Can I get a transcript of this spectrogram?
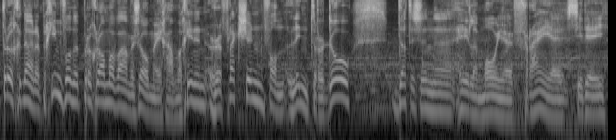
Terug naar het begin van het programma waar we zo mee gaan beginnen. Reflection van Lynn Trudeau. Dat is een uh, hele mooie, vrije cd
